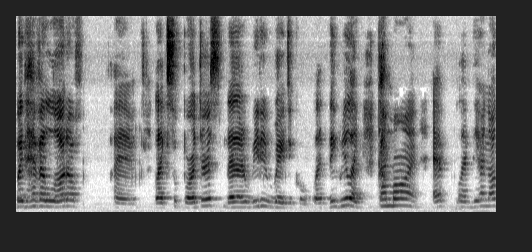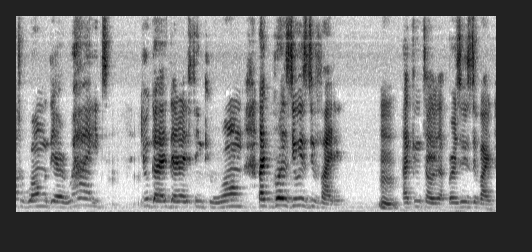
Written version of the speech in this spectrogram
but have a lot of um, like supporters that are really radical. Like they really like, come on, like they are not wrong, they are right. You guys that I think you're wrong. Like Brazil is divided. Mm. I can tell you that Brazil is divided.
